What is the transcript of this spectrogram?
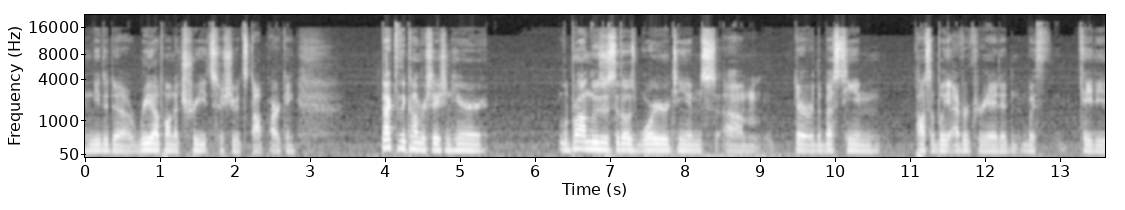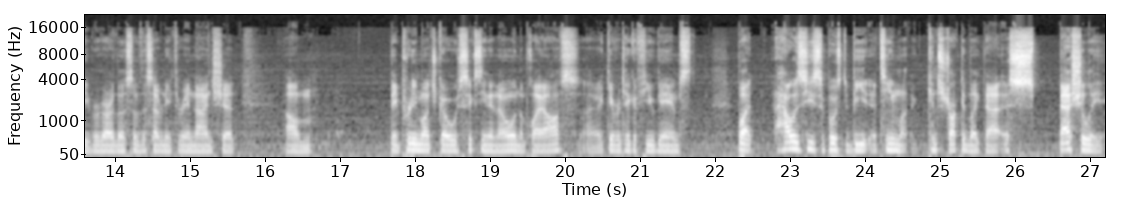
needed to re up on a treat so she would stop barking. Back to the conversation here. LeBron loses to those Warrior teams. Um, they're the best team possibly ever created with KD, regardless of the 73 and 9 shit. Um, they pretty much go 16 and 0 in the playoffs, uh, give or take a few games. But how is he supposed to beat a team constructed like that, especially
